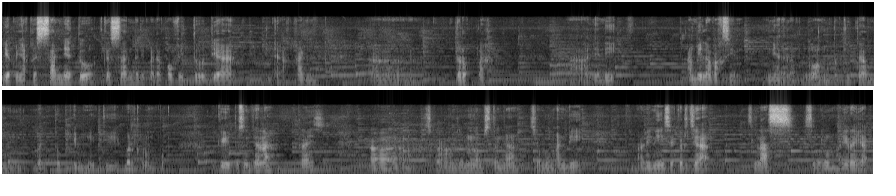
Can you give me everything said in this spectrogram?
dia punya kesan dia tu kesan daripada COVID tu dia tidak akan uh, teruk lah. Uh, jadi ambillah vaksin. Ini adalah peluang untuk kita membentuk imuniti berkelompok. Okey itu sajalah guys. Uh, sekarang jam enam setengah saya mau mandi. Hari ini saya kerja last sebelum hari raya.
